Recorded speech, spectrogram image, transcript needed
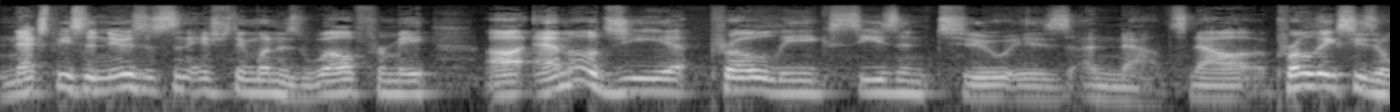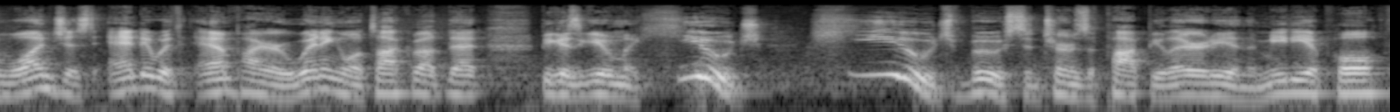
Next piece of news, this is an interesting one as well for me. Uh, MLG Pro League Season 2 is announced. Now, Pro League Season 1 just ended with Empire winning, we'll talk about that because it gave them a huge, huge boost in terms of popularity in the media poll.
